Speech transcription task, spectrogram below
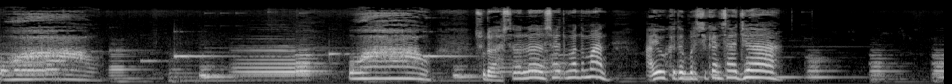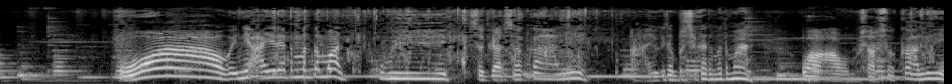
Wow. Wow, sudah selesai teman-teman. Ayo kita bersihkan saja. Ini airnya teman-teman. Wih, segar sekali. Ayo kita bersihkan teman-teman. Wow, besar sekali.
